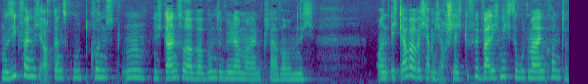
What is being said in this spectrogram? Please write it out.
Musik fand ich auch ganz gut. Kunst, mh, hm, nicht ganz so, aber bunte Bilder malen, klar, warum nicht? Und ich glaube aber, ich habe mich auch schlecht gefühlt, weil ich nicht so gut malen konnte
